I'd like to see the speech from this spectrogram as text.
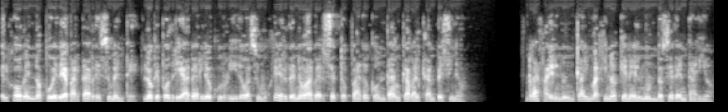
el joven no puede apartar de su mente lo que podría haberle ocurrido a su mujer de no haberse topado con tan cabal campesino. Rafael nunca imaginó que en el mundo sedentario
